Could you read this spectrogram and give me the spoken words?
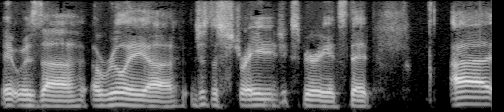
it was uh, a really uh, just a strange experience that uh,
